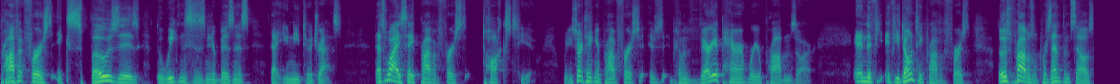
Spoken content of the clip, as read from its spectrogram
Profit First exposes the weaknesses in your business that you need to address. That's why I say Profit First talks to you. When you start taking Profit First, it becomes very apparent where your problems are. And if, if you don't take profit first, those problems will present themselves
